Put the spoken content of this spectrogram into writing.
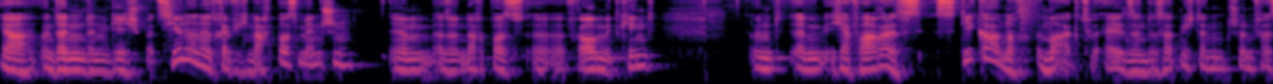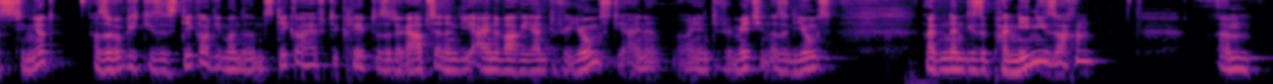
Ja, und dann, dann gehe ich spazieren und dann treffe ich Nachbarsmenschen, ähm, also Nachbarsfrau äh, mit Kind. Und ähm, ich erfahre, dass Sticker noch immer aktuell sind. Das hat mich dann schon fasziniert. Also wirklich diese Sticker, die man in Stickerhefte klebt. Also da gab es ja dann die eine Variante für Jungs, die eine Variante für Mädchen. Also die Jungs hatten dann diese Panini-Sachen, ähm,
